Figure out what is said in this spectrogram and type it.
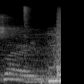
say.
